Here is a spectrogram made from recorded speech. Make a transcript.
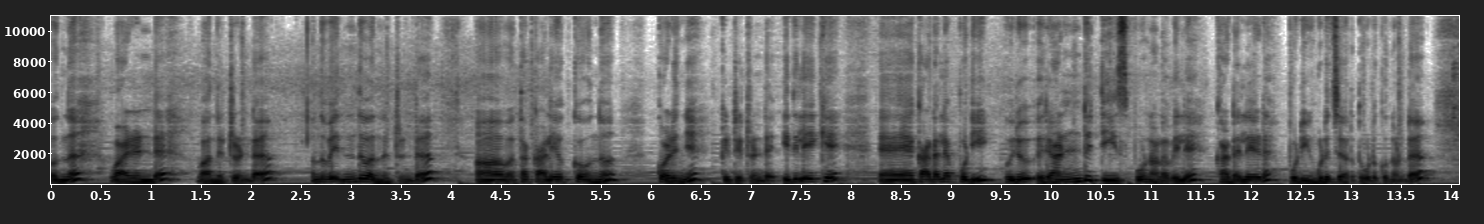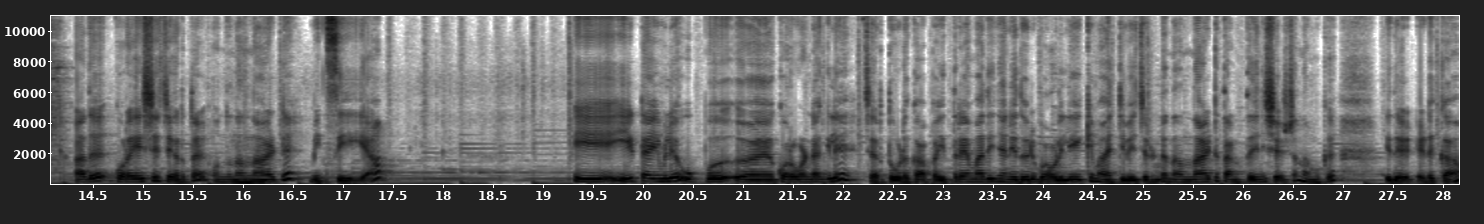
ഒന്ന് വഴണ്ട് വന്നിട്ടുണ്ട്. ഒന്ന് വെന്ത് വന്നിട്ടുണ്ട്. ആ തക്കാളിയൊക്കെ ഒന്ന് കുഴഞ്ഞ് കിട്ടിയിട്ടുണ്ട്. ഇതിലേക്ക് കടലപ്പൊടി ഒരു രണ്ട് ടീസ്പൂൺ അളവിൽ കടലയുടെ പൊടിയും കൂടി ചേർത്ത് കൊടുക്കുന്നുണ്ട്. അത് കുറേശ്ശെ ചേർത്ത് ഒന്ന് നന്നായിട്ട് മിക്സ് ചെയ്യാം ഈ ഈ ടൈമിൽ ഉപ്പ് കുറവുണ്ടെങ്കിൽ ചേർത്ത് കൊടുക്കുക. അപ്പോൾ ഇത്രയും മതി. ഞാൻ ഇതൊരു ബൗളിലേക്ക് മാറ്റി വെച്ചിട്ടുണ്ട്. നന്നായിട്ട് തണുത്തതിന് ശേഷം നമുക്ക് ഇത് എടുക്കാം.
